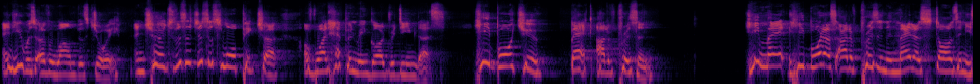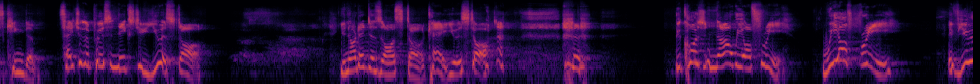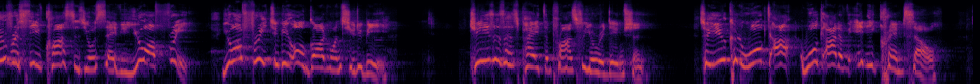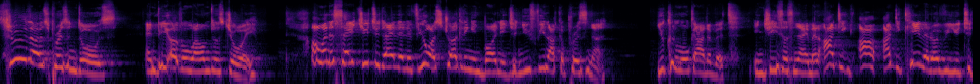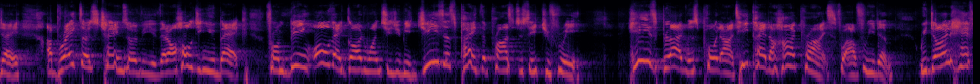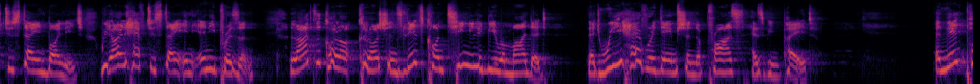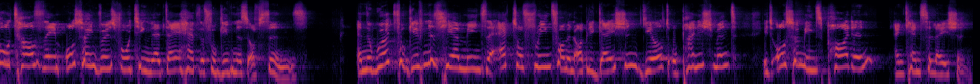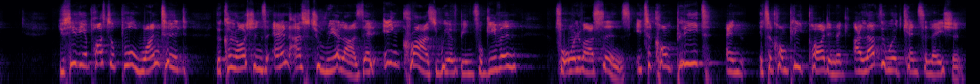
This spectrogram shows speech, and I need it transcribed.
and he was overwhelmed with joy. And, church, this is just a small picture of what happened when God redeemed us. He bought you back out of prison. He, made, he brought us out of prison and made us stars in his kingdom. Say to the person next to you, you're a star. You're not a disaster, okay? You're a star. because now we are free. We are free. If you've received Christ as your Savior, you are free. You are free to be all God wants you to be. Jesus has paid the price for your redemption. So you can walk out, walk out of any cramped cell through those prison doors and be overwhelmed with joy. I want to say to you today that if you are struggling in bondage and you feel like a prisoner, you can walk out of it in Jesus' name. And I, de- I, I, declare that over you today. I break those chains over you that are holding you back from being all that God wants you to be. Jesus paid the price to set you free. His blood was poured out. He paid a high price for our freedom. We don't have to stay in bondage. We don't have to stay in any prison. Like the Colossians, let's continually be reminded that we have redemption, the price has been paid. And then Paul tells them also in verse 14 that they have the forgiveness of sins. And the word forgiveness here means the act of freeing from an obligation, guilt, or punishment. It also means pardon and cancellation. You see, the Apostle Paul wanted the Colossians and us to realize that in Christ we have been forgiven for all of our sins. It's a complete and it's a complete pardon. I love the word cancellation.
